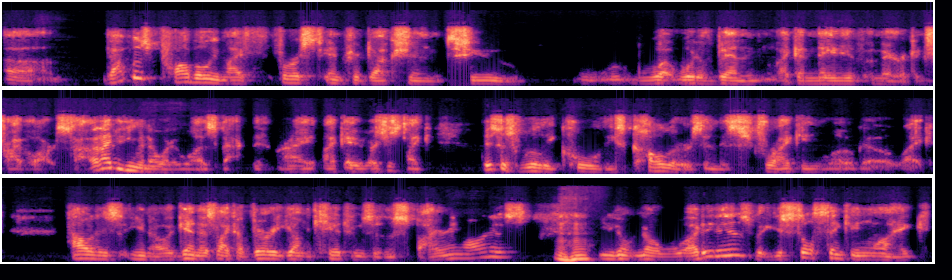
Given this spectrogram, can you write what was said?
Um, that was probably my first introduction to what would have been like a Native American tribal art style. And I didn't even know what it was back then, right? Like it was just like, this is really cool. These colors and this striking logo. Like, how does, you know, again, as like a very young kid who's an aspiring artist, Mhm. you don't know what it is, but you're still thinking like,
